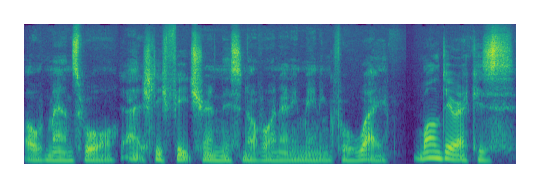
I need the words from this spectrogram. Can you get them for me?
Old Man's War to actually feature in this novel in any meaningful way. While Dirac is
